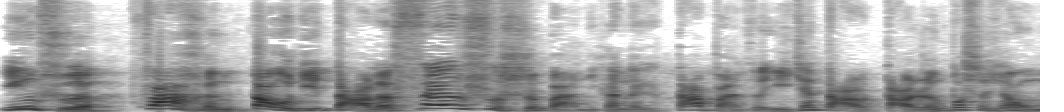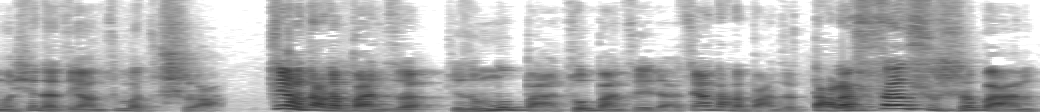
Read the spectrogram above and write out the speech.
因此发狠到底打了三四十板。你看那个大板子，以前打打人不是像我们现在这样这么吃啊，这样大的板子就是木板、竹板之类的，这样大的板子打了三四十板。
